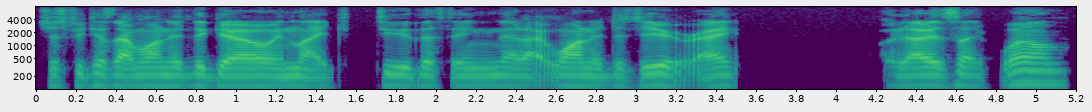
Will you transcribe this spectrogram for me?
just because I wanted to go and like do the thing that I wanted to do, right? But I was like, well,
